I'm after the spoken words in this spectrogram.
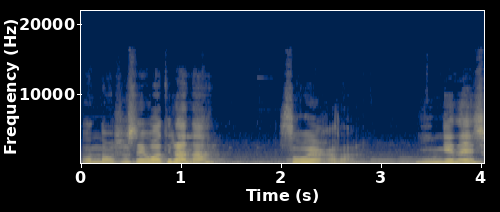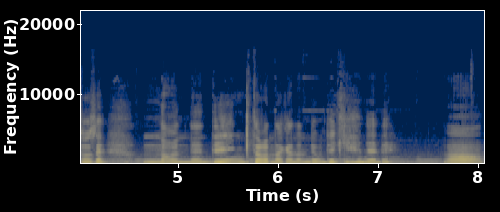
そんなもん、所詮はテラな。そうやかな。人間なんや、所詮、なんで電気とかなきゃ何でもできへんねんで。ああ。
